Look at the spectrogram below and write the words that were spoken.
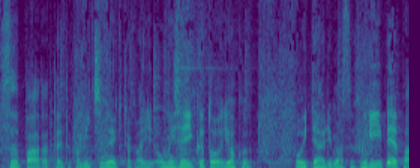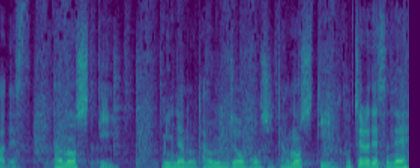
スーパーだったりとか道の駅とかお店行くとよく置いてあります。フリーペーパーです。タノシティみんなのタウン情報誌。タノシティこちらですね、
